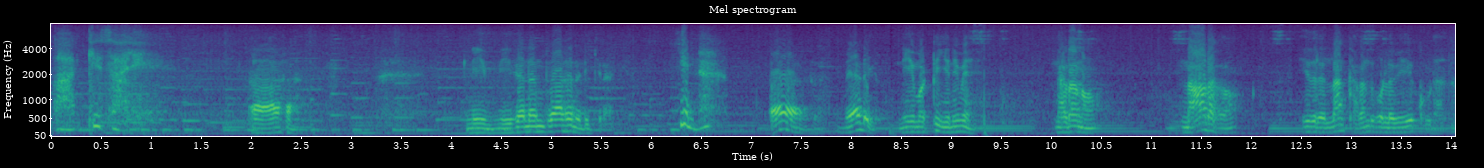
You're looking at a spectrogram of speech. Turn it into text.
பாக்கியசாலி. ஆஹா. நீ மிக நன்றாக நடிக்கிறாய். என்ன? மேடை. நீ மட்டும் இனிமே நடனம் நாடகம் இதுல எல்லாம் கலந்து கொள்ளவே கூடாது.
